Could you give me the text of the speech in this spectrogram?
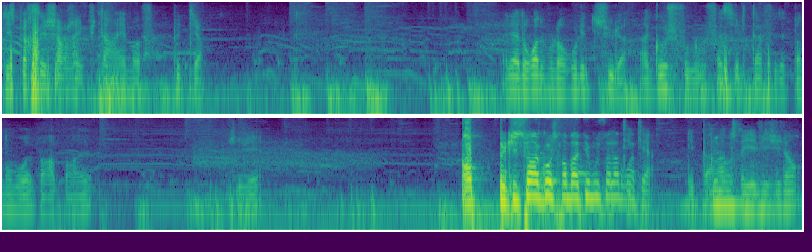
Disperser, charger, putain, M off, peu de tir. Allez à droite, vous leur roulez dessus là. À gauche, faut que vous fassiez le taf, vous êtes pas nombreux par rapport à eux. GG. Ceux qui sont à gauche, rabattez-vous sur la droite. Les parades, soyez vigilants.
